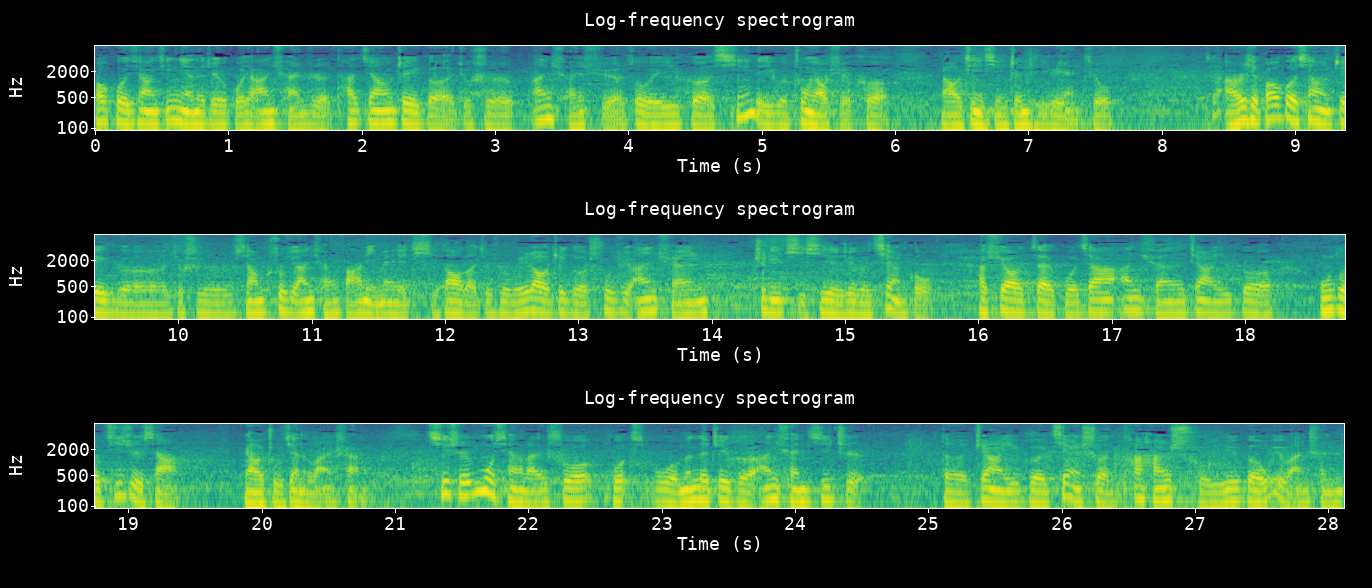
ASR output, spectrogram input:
包括像今年的这个国家安全日，它将这个就是安全学作为一个新的一个重要学科，然后进行整体一个研究。而且包括像这个就是像数据安全法里面也提到了，就是围绕这个数据安全治理体系的这个建构，它需要在国家安全的这样一个工作机制下，然后逐渐的完善。其实目前来说，国我们的这个安全机制。的这样一个建设，它还属于一个未完成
